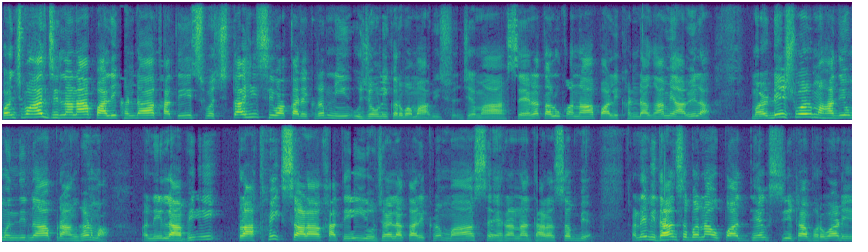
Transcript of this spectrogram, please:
પંચમહાલ જિલ્લાના પાલીખંડા ખાતે સ્વચ્છતા હી સેવા કાર્યક્રમની ઉજવણી કરવામાં આવી છે, જેમાં શહેરા તાલુકાના પાલીખંડા ગામે આવેલા મરડેશ્વર મહાદેવ મંદિરના પ્રાંગણમાં અને લાભી પ્રાથમિક શાળા ખાતે યોજાયેલા કાર્યક્રમમાં શહેરાના ધારાસભ્ય અને વિધાનસભાના ઉપાધ્યક્ષ જેઠા ભરવાડે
